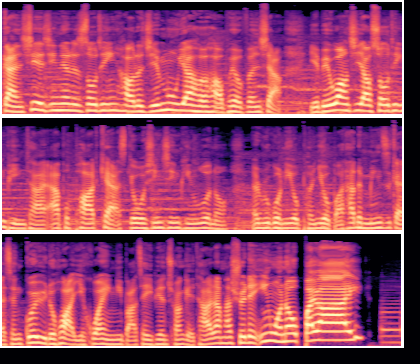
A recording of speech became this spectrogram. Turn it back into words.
感谢今天的收听。好的节目要和好朋友分享，也别忘记要收听平台 Apple Podcast，给我星星评论哦。那如果你有朋友把他的名字改成鲑鱼的话，也欢迎你把这一篇传给他，让他学点英文哦。拜拜。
